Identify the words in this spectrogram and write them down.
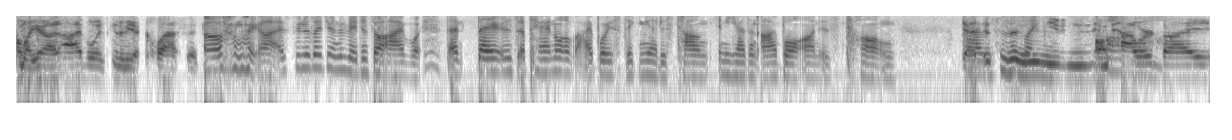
Oh my God, iBoy is going to be a classic. Oh my god, as soon as I turned the page and saw Eyeboy, that there's a panel of Eyeboy sticking out his tongue and he has an eyeball on his tongue. Yeah, this is a like, new mutant oh. empowered by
